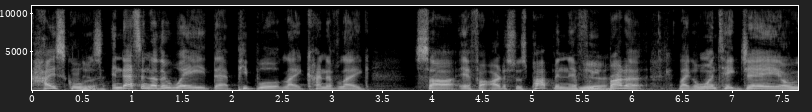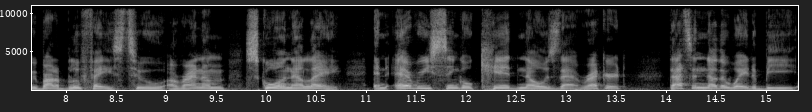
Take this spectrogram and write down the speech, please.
high schools. And that's another way that people like kind of like saw if an artist was popping. If we brought a like a one take J or we brought a Blueface to a random school in LA and every single kid knows that record, that's another way to be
